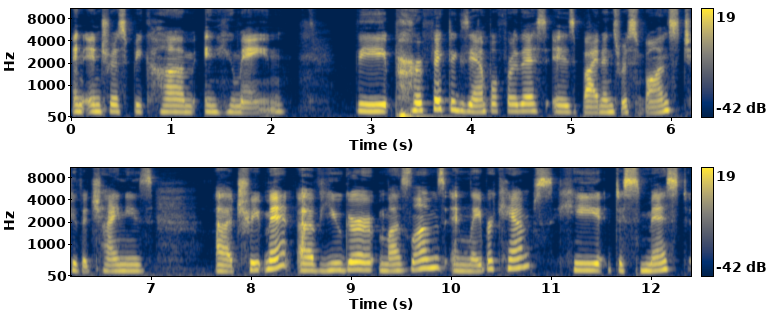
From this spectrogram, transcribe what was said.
and interest become inhumane? The perfect example for this is Biden's response to the Chinese uh, treatment of Uyghur Muslims in labor camps. He dismissed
